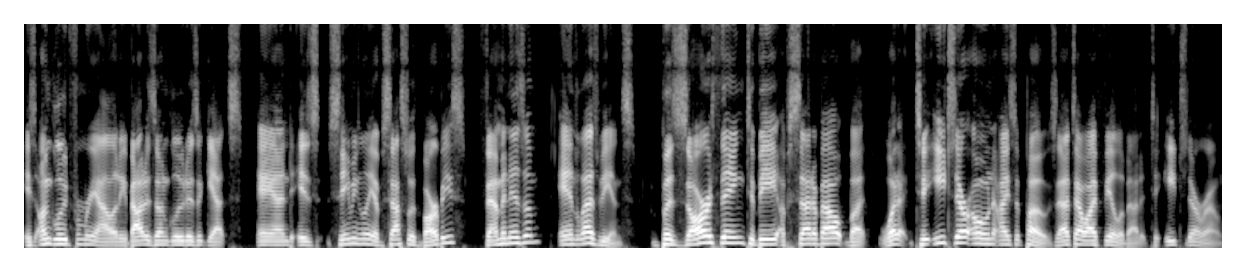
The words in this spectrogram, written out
is unglued from reality, about as unglued as it gets, and is seemingly obsessed with Barbies, feminism, and lesbians. Bizarre thing to be upset about, but what to each their own, I suppose. That's how I feel about it. To each their own.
